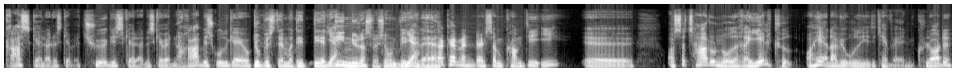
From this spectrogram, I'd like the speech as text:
græsk, eller det skal være tyrkisk, eller det skal være den arabiske udgave. Du bestemmer, det, det er ja. Ja. din nytårsversion, vi ja, vil have. der kan man da som komme det i. Øh, og så tager du noget reelt kød, og her der er vi ude i, det kan være en klotte,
